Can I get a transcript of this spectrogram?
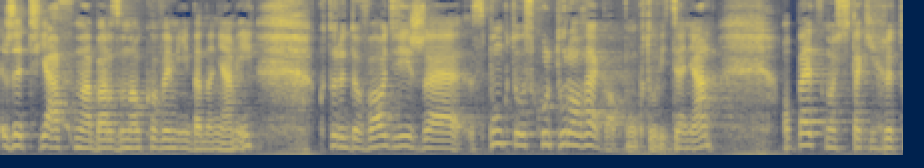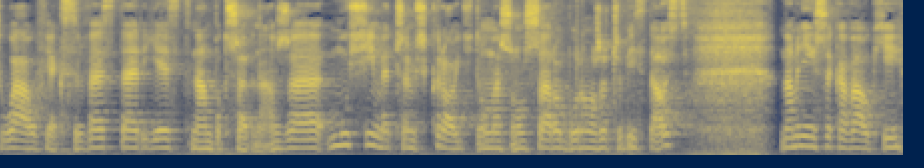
rzecz jasna bardzo naukowymi badaniami, który dowodzi, że z punktu z kulturowego punktu widzenia obecność takich rytuałów jak Sylwester jest nam potrzebna, że musimy czymś kroić tą naszą szaroburą rzeczywistość na mniejsze kawałki,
